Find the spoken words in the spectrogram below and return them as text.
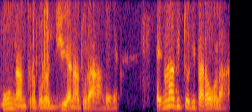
un'antropologia naturale non ha diritto di parola,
